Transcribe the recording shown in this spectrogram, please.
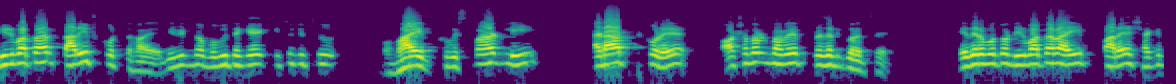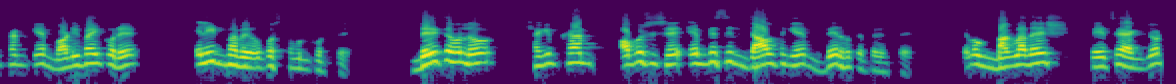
নির্মাতার তারিফ করতে হয়। বিভিন্ন মুভি থেকে কিছু কিছু ভাইব খুব স্মার্টলি অ্যাডাপ্ট করে অসাধারণভাবে প্রেজেন্ট করেছে। এদের মতো নির্মাতারাই পারে শাকিব খানকে মডিফাই করে এলিট ভাবে উপস্থাপন করতে। দেরিতে হলেও শাকিব খান অবশেষে এফডিসির জাল থেকে বের হতে পেরেছে এবং বাংলাদেশ পেয়েছে একজন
